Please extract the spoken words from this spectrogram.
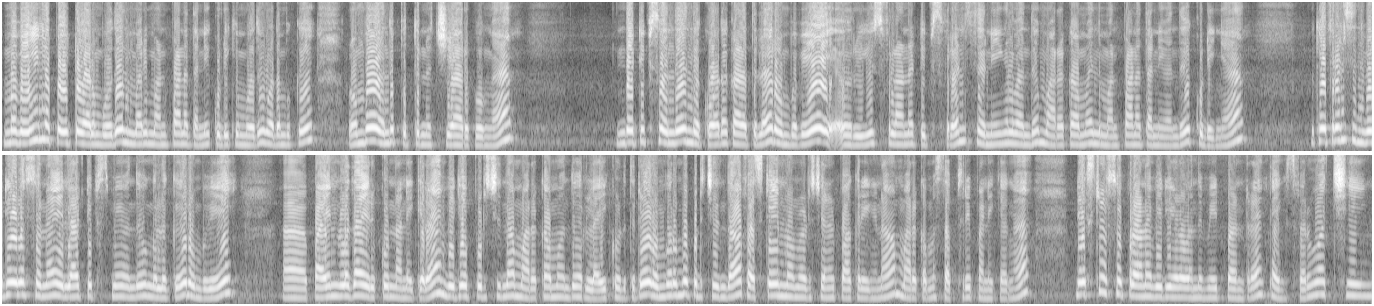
நம்ம வெயிலில் போயிட்டு வரும்போது இந்த மாதிரி மண்பானை தண்ணி குடிக்கும்போது உடம்புக்கு ரொம்ப வந்து புத்துணர்ச்சியாக இருக்குங்க. இந்த டிப்ஸ் வந்து இந்த கோடை காலத்தில் ரொம்பவே ஒரு யூஸ்ஃபுல்லான டிப்ஸ் ஃப்ரெண்ட்ஸ் நீங்களும் வந்து மறக்காமல் இந்த மண்பானை தண்ணி வந்து குடிங்க. ஓகே ஃப்ரெண்ட்ஸ் இந்த வீடியோவில் சொன்ன எல்லா டிப்ஸுமே வந்து உங்களுக்கு ரொம்பவே பயனுள்ளதாக இருக்கும்னு நினைக்கிறேன். வீடியோ பிடிச்சிருந்தா மறக்காமல் வந்து ஒரு லைக் கொடுத்துட்டு ரொம்ப ரொம்ப பிடிச்சிருந்தா ஃபஸ்ட் டைம் நம்மளோட சேனல் பார்க்குறீங்கன்னா மறக்காமல் சப்ஸ்கிரைப் பண்ணிக்கோங்க. நெக்ஸ்ட் ஒரு சூப்பரான வீடியோவில் வந்து மீட் பண்ணுறேன் தேங்க்ஸ் ஃபார் வாட்சிங்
